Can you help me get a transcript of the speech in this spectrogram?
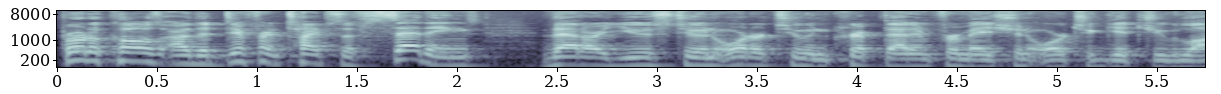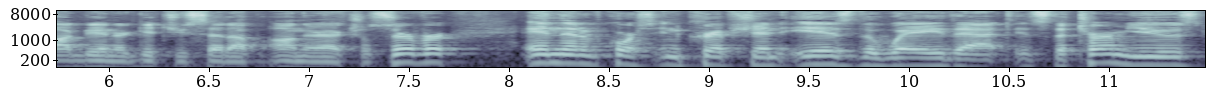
Protocols are the different types of settings that are used to in order to encrypt that information or to get you logged in or get you set up on their actual server. And then of course encryption is the way that it's the term used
